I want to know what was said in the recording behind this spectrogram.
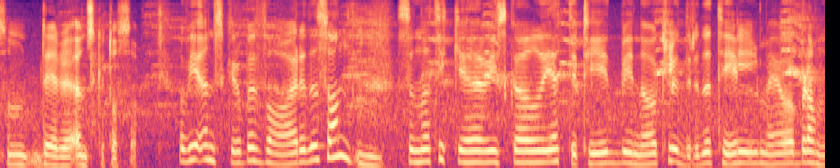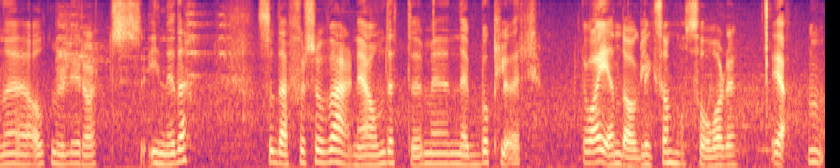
som dere ønsket også. Og vi ønsker å bevare det sånn, mm. sånn at ikke vi skal i ettertid begynne å kludre det til med å blande alt mulig rart inn i det. Så derfor så verner jeg om dette med nebb og klør. Det var én dag, liksom, og så var det Ja. Mm.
